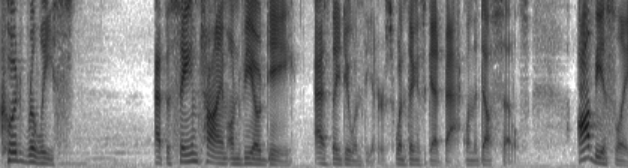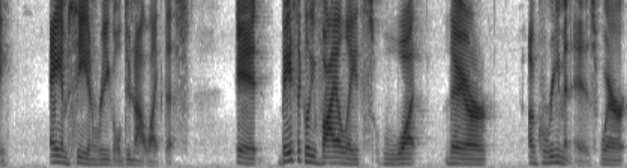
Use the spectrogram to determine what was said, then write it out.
could release at the same time on VOD as they do in theaters when things get back, when the dust settles. Obviously, AMC and Regal do not like this. It basically violates what their agreement is, where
